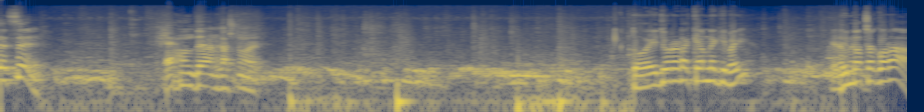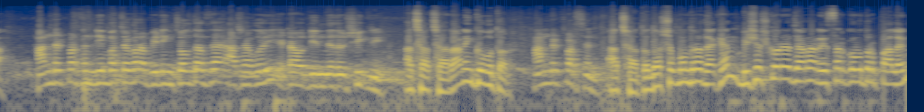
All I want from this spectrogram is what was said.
দেখছেন? এখন দেখান কাস্টমার তো এই জোড়াটা কেমনে কি ভাই? ডিম বাচ্চা করা? হান্ড্রেড পার্সেন্ট ডিম বাচ্চা করা বিডিং চলতেছে আশা করি এটাও ডিম দিয়ে দেবে শীঘ্রই আচ্ছা আচ্ছা রানিং কবুতর? Hundred percent. আচ্ছা তো দর্শক বন্ধুরা দেখেন বিশেষ করে যারা রেসার কবুতর পালেন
